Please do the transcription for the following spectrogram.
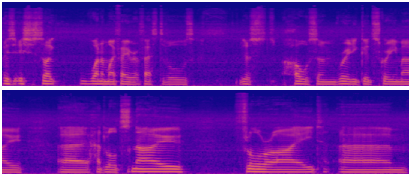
it's, it's just like one of my favourite festivals. Just wholesome, really good screamo. Uh, had Lord Snow, Fluoride, um,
